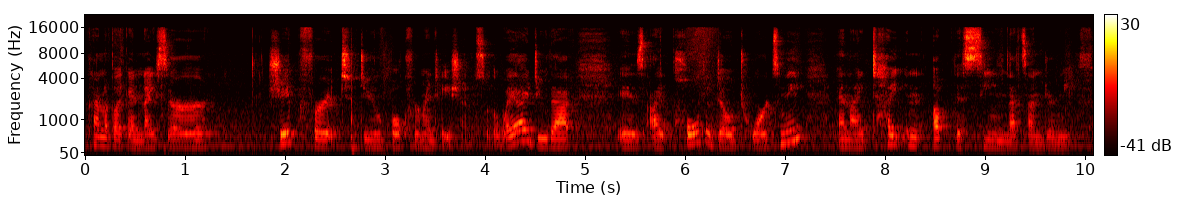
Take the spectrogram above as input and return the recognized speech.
kind of like a nicer shape for it to do bulk fermentation. So the way I do that is I pull the dough towards me and I tighten up the seam that's underneath.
